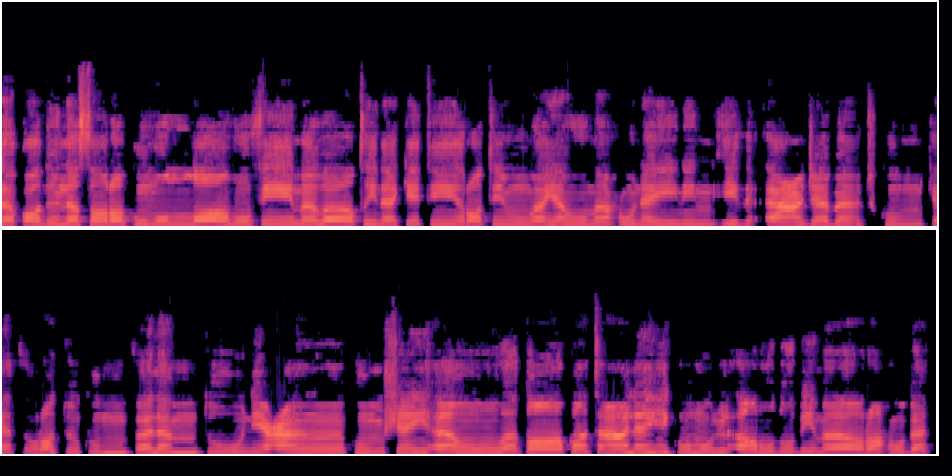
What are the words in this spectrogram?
لقد نصركم الله في مواطن كثيرة ويوم حنين إذ أعجبتكم كثرتكم فلم تون عنكم شيئا وضاقت عليكم الأرض بما رحبت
